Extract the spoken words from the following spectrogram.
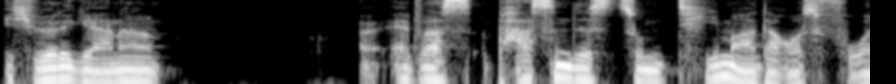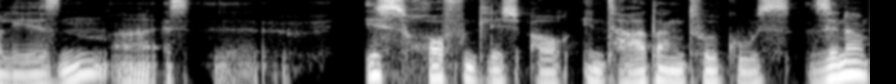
ich würde gerne äh, etwas Passendes zum Thema daraus vorlesen. Äh, es äh, ist hoffentlich auch in Tatang Tulkus Sinne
